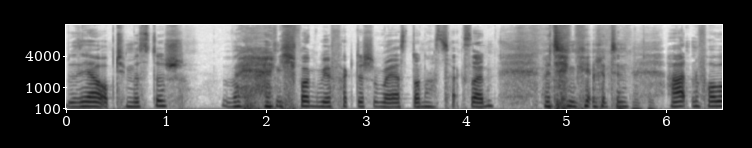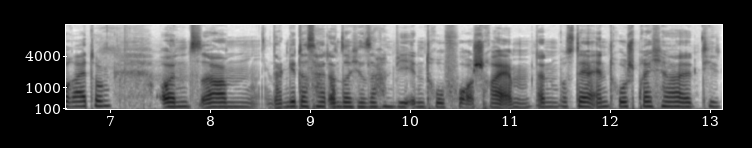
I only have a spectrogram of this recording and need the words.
sehr optimistisch weil eigentlich fangen wir faktisch immer erst donnerstags an mit den, mit den harten Vorbereitungen. Und ähm, dann geht das halt an solche Sachen wie Intro vorschreiben. Dann muss der Intro-Sprecher die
